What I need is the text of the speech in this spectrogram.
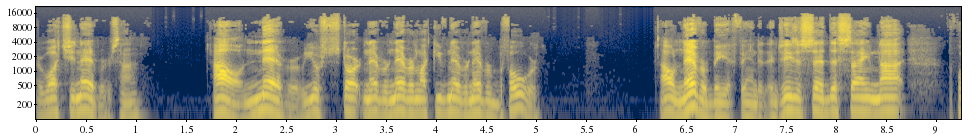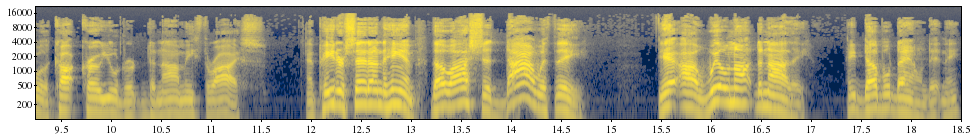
Or what you nevers, huh? I'll never. You'll start never, never like you've never, never before. I'll never be offended. And Jesus said this same night, before the cock crow, you'll deny me thrice. And Peter said unto him, Though I should die with thee, yet I will not deny thee. He doubled down, didn't he?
